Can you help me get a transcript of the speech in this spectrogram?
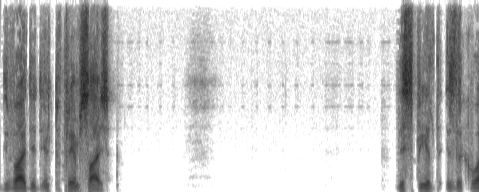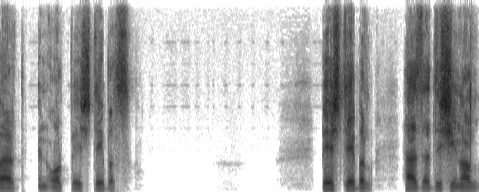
divided into frame size. This field is required in all page tables. Page table has additional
